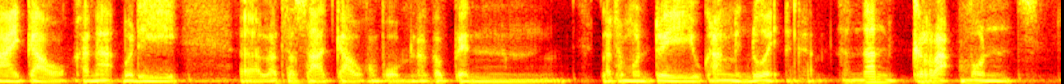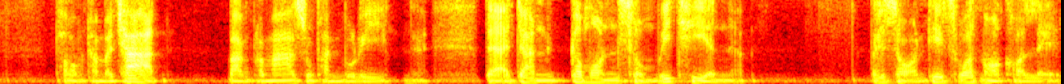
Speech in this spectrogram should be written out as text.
นายเก่า คณะบดีรัฐศาสตร์เก่าของผม แล้วก็เป็นรัฐมนตรีอยู่ครั้งหนึ่งด้วยนะครับ นั่นกระมลทองธรรมชาติ บางประมาสุพรรณบุรี แต่อาจารย์กระมลสมวิเชียนนะ ไปสอนที่สวอตมอร์คอลเลจ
